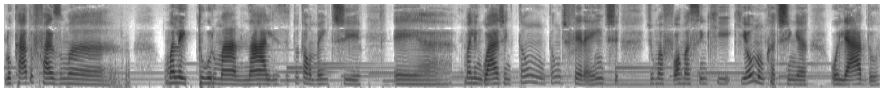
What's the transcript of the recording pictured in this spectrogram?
Lucado faz uma, uma leitura, uma análise totalmente. É, uma linguagem tão, tão diferente, de uma forma assim que, que eu nunca tinha olhado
